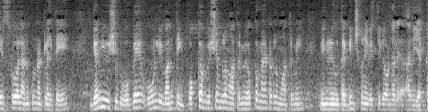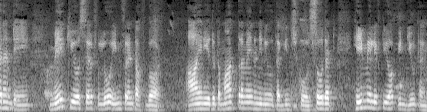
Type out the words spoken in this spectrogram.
చేసుకోవాలి అనుకున్నట్లయితే then you should obey only one thing ఒక్క విషయంలో మాత్రమే ఒక్క మ్యాటర్లో మాత్రమే నిన్ను నువ్వు తగ్గించుకునే వ్యక్తిగా ఉండాలి. అది ఎక్కడంటే make your self low in front of god ఆయన ఎదుట మాత్రమే నిన్ను నువ్వు తగ్గించుకో so that he may lift you up in due time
